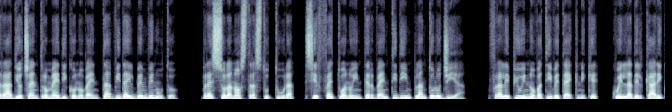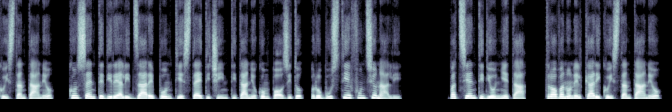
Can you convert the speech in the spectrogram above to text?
Radio Centro Medico 90 vi dà il benvenuto. Presso la nostra struttura si effettuano interventi di implantologia. Fra le più innovative tecniche, quella del carico istantaneo, consente di realizzare ponti estetici in titanio composito, robusti e funzionali. Pazienti di ogni età trovano nel carico istantaneo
